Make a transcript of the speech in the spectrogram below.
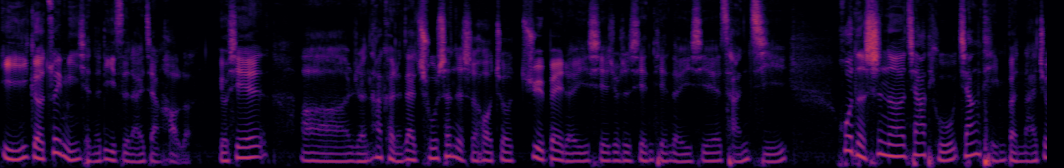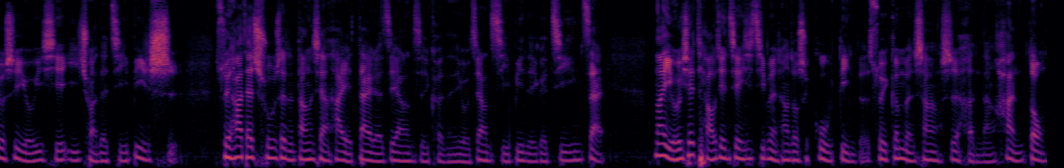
以一个最明显的例子来讲好了，有些啊人他可能在出生的时候就具备了一些就是先天的一些残疾，或者是呢家庭家庭本来就是有一些遗传的疾病史，所以他在出生的当下他也带了这样子可能有这样疾病的一个基因在。那有一些条件，这些基本上都是固定的，所以根本上是很难撼动。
